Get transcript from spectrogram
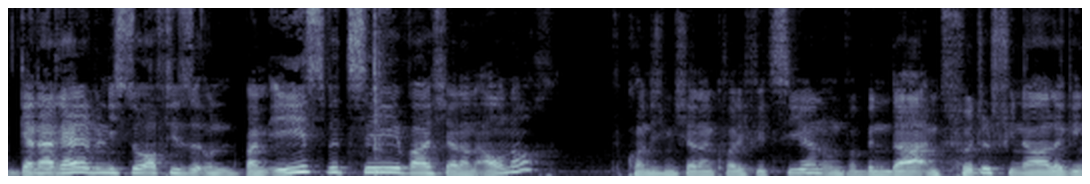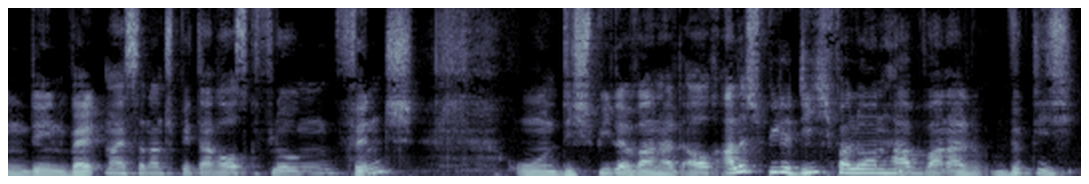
generell bin ich so auf diese, und beim ESWC war ich ja dann auch noch, konnte ich mich ja dann qualifizieren und bin da im Viertelfinale gegen den Weltmeister dann später rausgeflogen, Finch. Und die Spiele waren halt auch, alle Spiele, die ich verloren habe, waren halt wirklich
